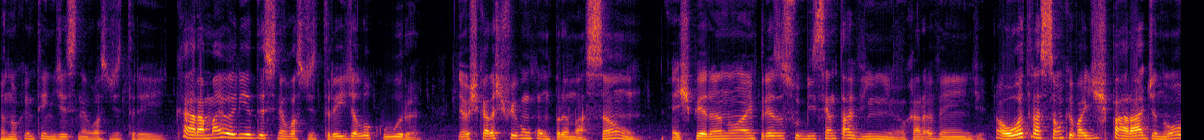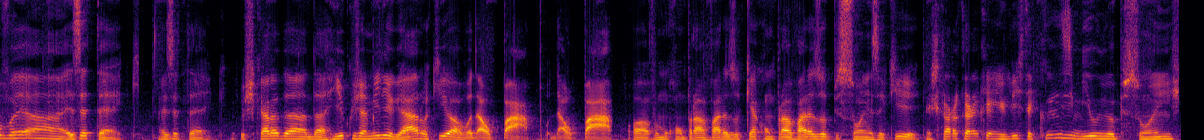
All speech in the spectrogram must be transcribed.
Eu nunca entendi esse negócio de trade. Cara, a maioria desse negócio de trade é loucura. E os caras ficam comprando ação é esperando a empresa subir centavinho, o cara vende. A outra ação que vai disparar de novo é a Ezetec. A Ezetec. Os caras da, da Rico já me ligaram aqui, ó, vou dar o papo, dar o papo. Ó, vamos comprar várias, quer comprar várias opções aqui. Os caras querem que eu invista 15 mil em opções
